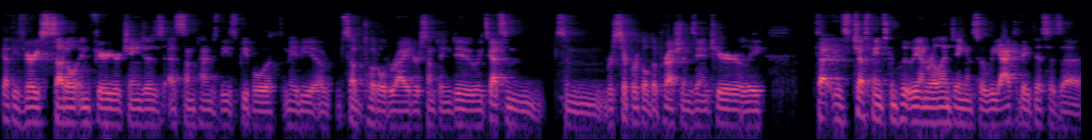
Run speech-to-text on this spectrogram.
He's got these very subtle inferior changes, as sometimes these people with maybe a subtotaled right or something do. He's got some some reciprocal depressions anteriorly. His chest pain's completely unrelenting, and so we activate this as a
